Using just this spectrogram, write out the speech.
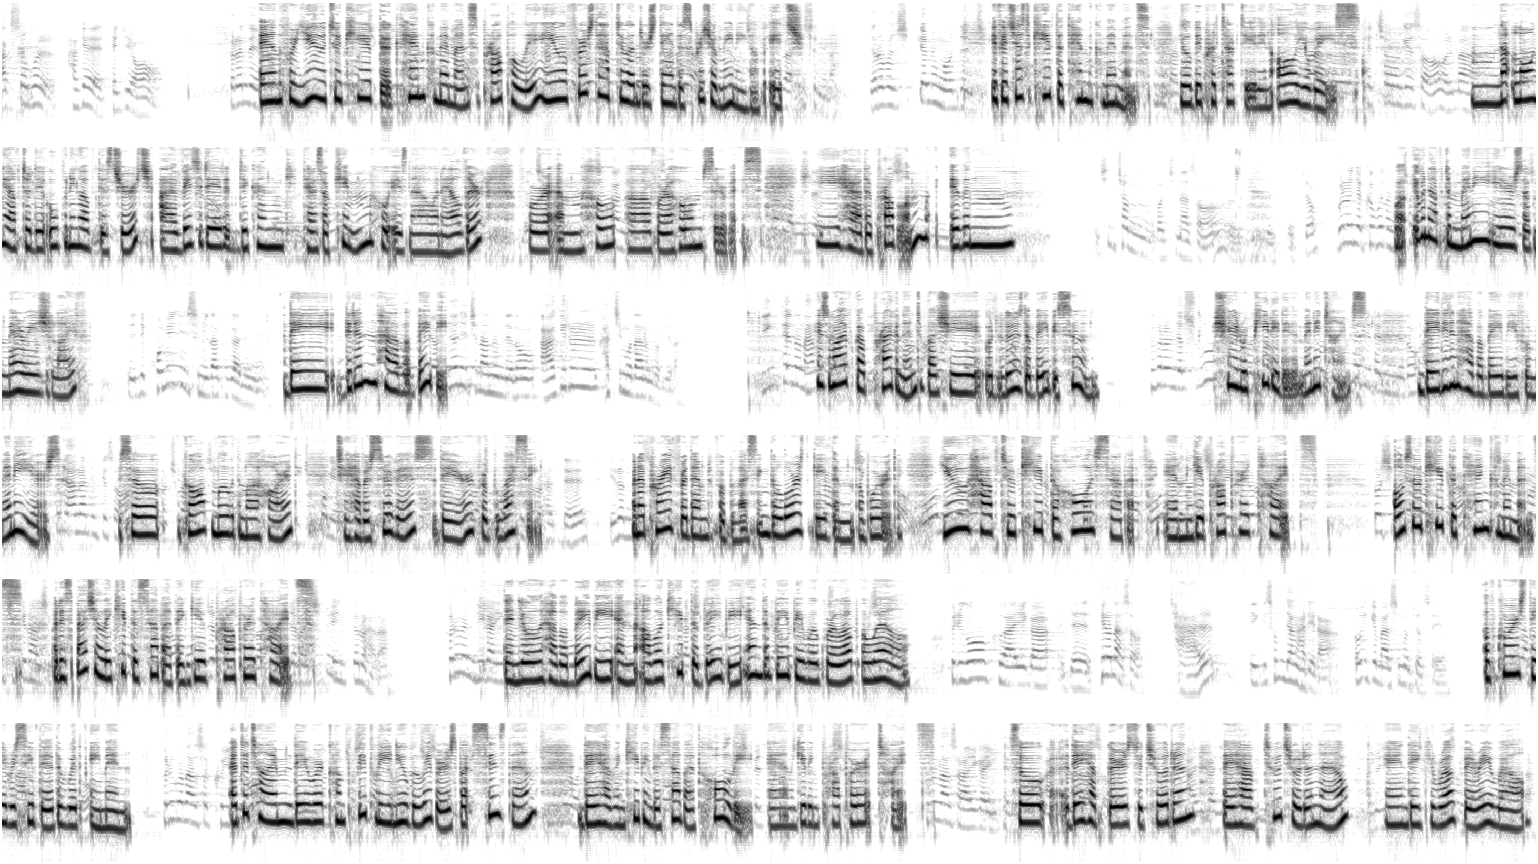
And for you to keep the Ten Commandments properly, you first have to understand the spiritual meaning of each. If you just keep the Ten Commandments, you'll be protected in all your ways. Mm, not long after the opening of this church, I visited Deacon Taesuk Kim, who is now an elder, for um ho- uh, for a home service. He had a problem even. Well, even after many years of marriage life, they didn't have a baby. His wife got pregnant, but she would lose the baby soon. She repeated it many times. They didn't have a baby for many years. So God moved my heart to have a service there for blessing. When I prayed for them for blessing, the Lord gave them a word. You have to keep the whole Sabbath and give proper tithes. Also keep the Ten Commandments, but especially keep the Sabbath and give proper tithes. Then you'll have a baby, and I will keep the baby, and the baby will grow up well. Of course, they received it with Amen. At the time, they were completely new believers, but since then, they have been keeping the Sabbath holy and giving proper tithes. So uh, they have girls to children. They have two children now, and they grew up very well.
